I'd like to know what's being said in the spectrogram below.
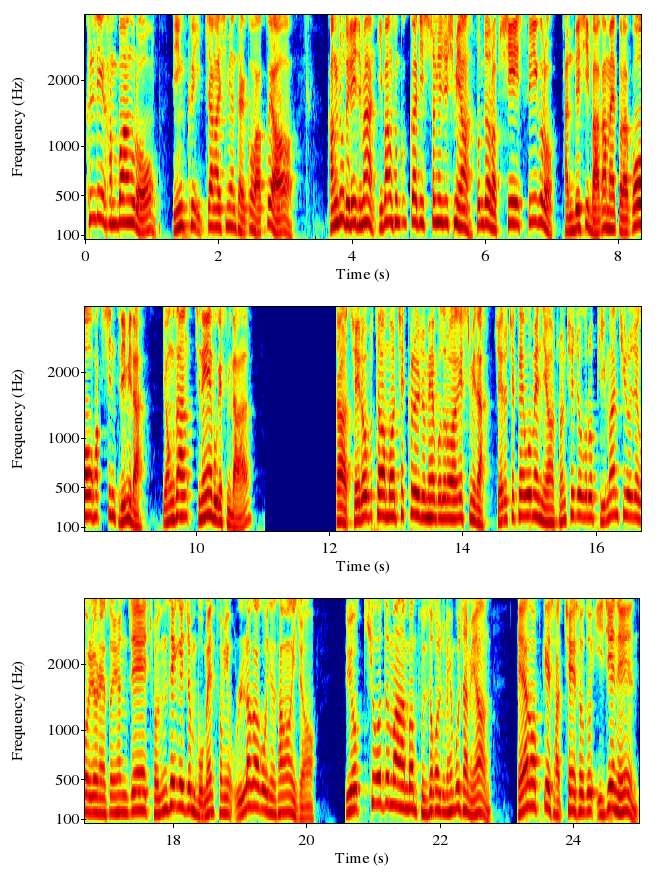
클릭 한 방으로 링크 입장하시면 될 것 같고요. 강조드리지만 이 방송 끝까지 시청해주시면 손절 없이 수익으로 반드시 마감할 거라고 확신드립니다. 영상 진행해 보겠습니다. 자, 재료부터 한번 체크를 좀 해보도록 하겠습니다. 재료 체크해보면요. 전체적으로 비만 치료제 관련해서 현재 전 세계적 모멘텀이 올라가고 있는 상황이죠. 주요 키워드만 한번 분석을 좀 해보자면 제약업계 자체에서도 이제는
